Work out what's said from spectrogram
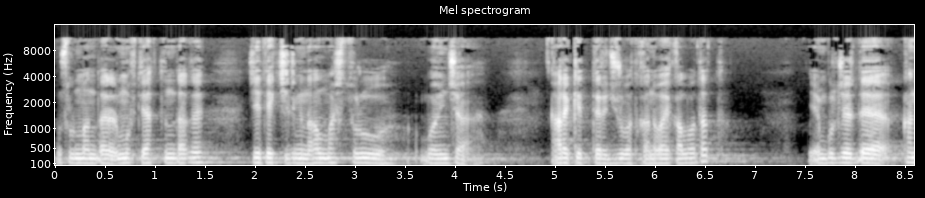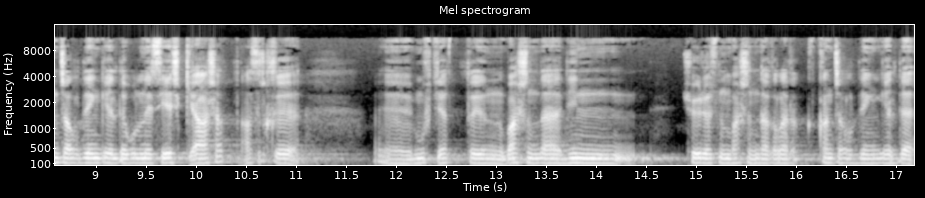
мусулмандар муфтияттын дагы жетекчилигин алмаштыруу боюнча аракеттери жүрүп атканы байкалып атат. Эми бул жерде канчалык деңгээлде бул нерсе ишке ашат. Азыркы э, муфтияттын башында дин чөйрөсүнүн башындагылар канчалык деңгээлде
